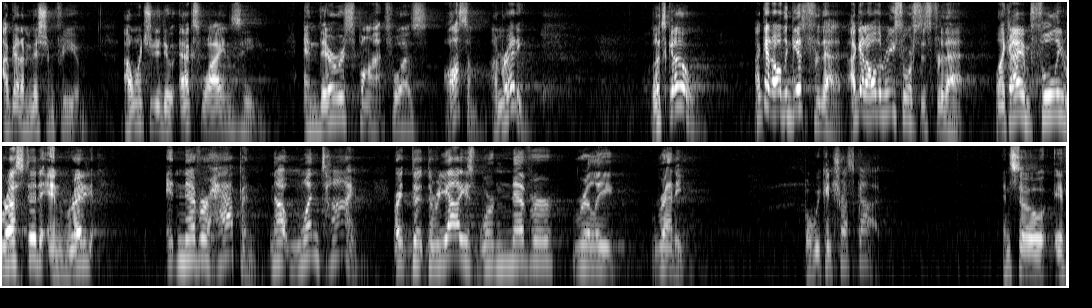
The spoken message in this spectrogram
I've got a mission for you. I want you to do X, Y, and Z. And their response was, Awesome, I'm ready. Let's go. I got all the gifts for that. I got all the resources for that. Like I am fully rested and ready. It never happened, not one time. Right? The, the reality is, we're never really ready. But we can trust God. And so if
